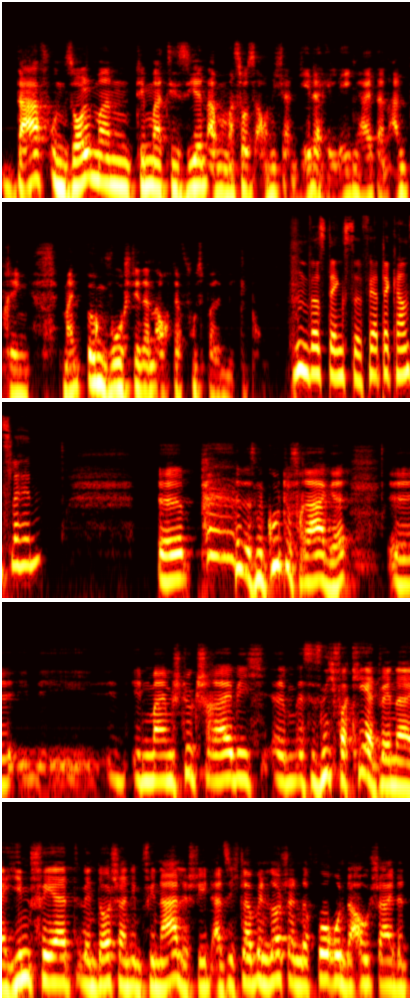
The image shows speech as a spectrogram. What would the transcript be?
darf und soll man thematisieren, aber man soll es auch nicht an jeder Gelegenheit dann anbringen. Ich meine, irgendwo steht dann auch der Fußball im Mittelpunkt. Was denkst du, fährt der Kanzler hin? Äh, das ist eine gute Frage. Äh, in meinem Stück schreibe ich, ähm, es ist nicht verkehrt, wenn er hinfährt, wenn Deutschland im Finale steht. Also ich glaube, wenn Deutschland in der Vorrunde ausscheidet,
